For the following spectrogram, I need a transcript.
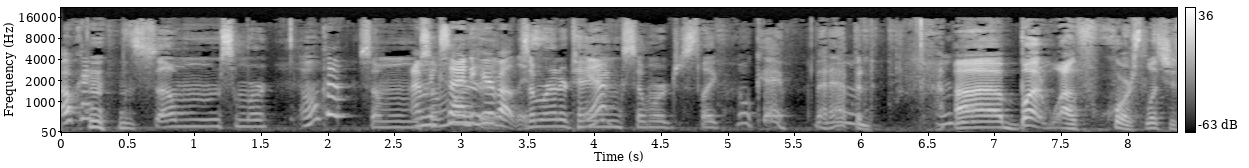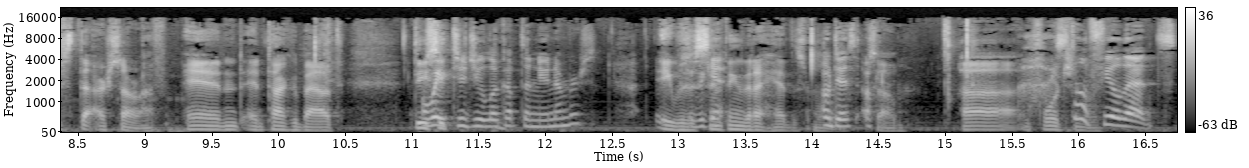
Okay. some some were Okay. some. I'm some excited to hear about this. Some are entertaining. Yeah. Mm-hmm. Some were just like okay, that happened. Uh, but of course, let's just start, start off and and talk about. DC. Oh, wait, did you look up the new numbers? it was the same get- thing that I had this morning. did? Okay. So, uh, I still feel that's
